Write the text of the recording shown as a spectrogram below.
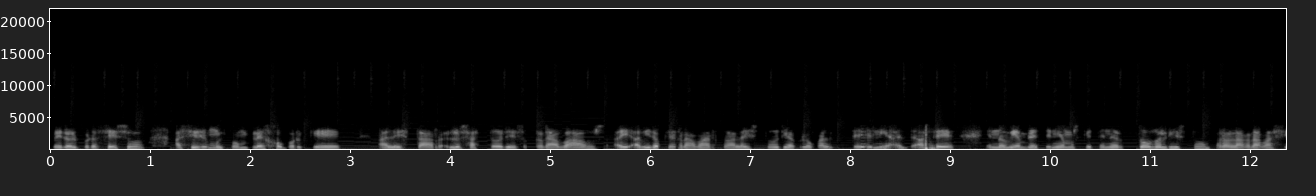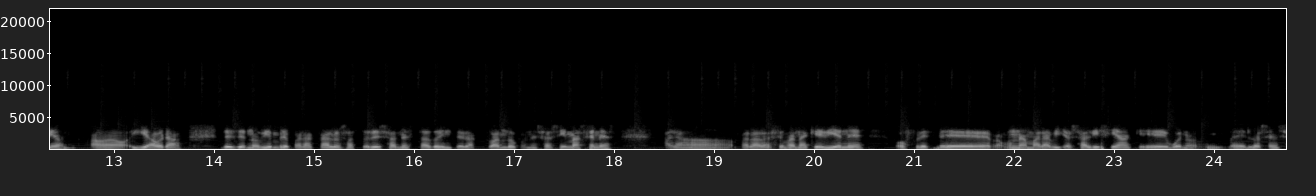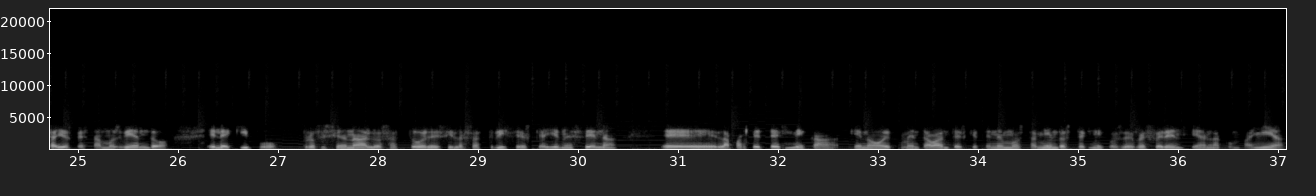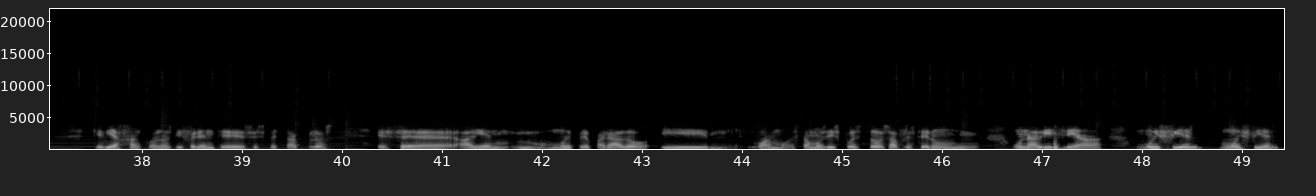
pero el proceso ha sido muy complejo porque al estar los actores grabados, ha, habido que grabar toda la historia, con lo cual tenía, hace en noviembre teníamos que tener todo listo para la grabación ah, y ahora desde noviembre para acá los actores han estado interactuando con esas imágenes para, para la semana que viene ofrecer una maravillosa Alicia que, bueno, los ensayos que estamos viendo, el equipo profesional, los actores y las actrices que hay en escena, eh, la parte técnica, que no he comentado antes, que tenemos también dos técnicos de referencia en la compañía que viajan con los diferentes espectáculos, es eh, alguien muy preparado y, bueno, estamos dispuestos a ofrecer una Alicia muy fiel, muy fiel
